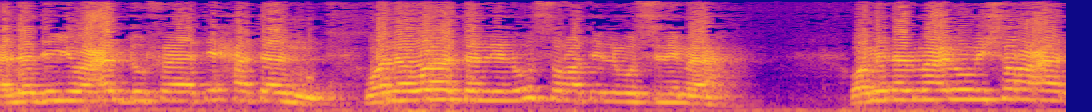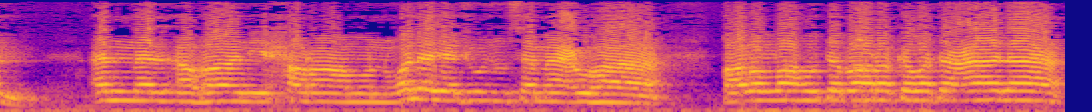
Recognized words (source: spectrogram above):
الذي يعد فاتحة ونواة للأسرة المسلمة؟ ومن المعلوم شرعا أن الأغاني حرام ولا يجوز سماعها قال الله تبارك وتعالى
